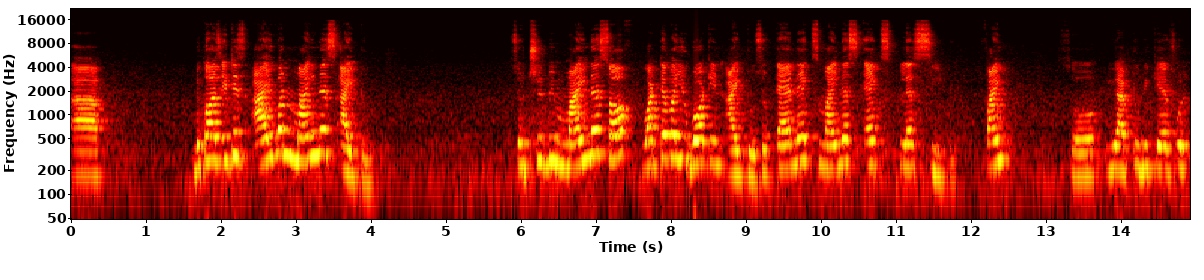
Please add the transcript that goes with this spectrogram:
uh, because it is i1 minus i2 so it should be minus of whatever you got in i2 so tan x minus x plus c2 fine? So you have to be careful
